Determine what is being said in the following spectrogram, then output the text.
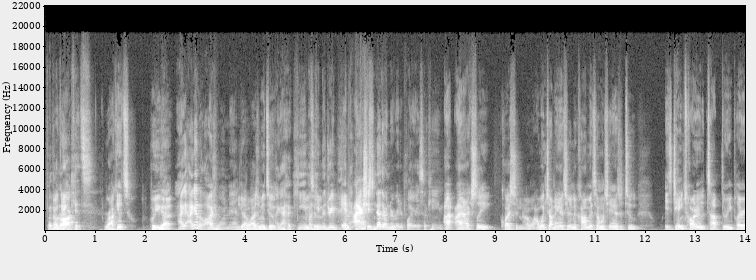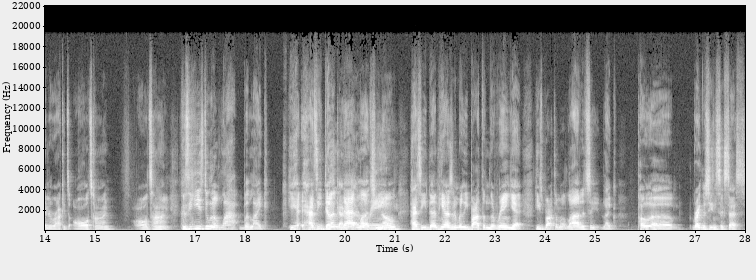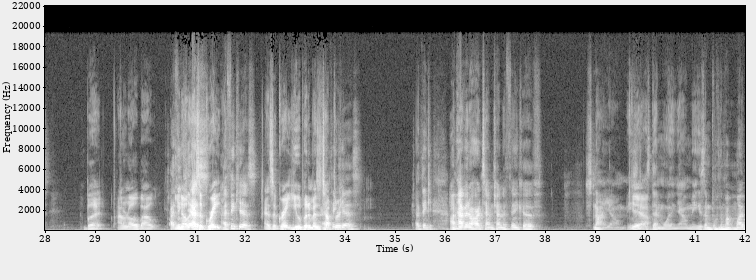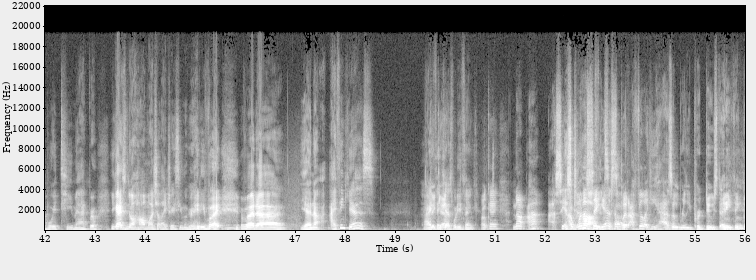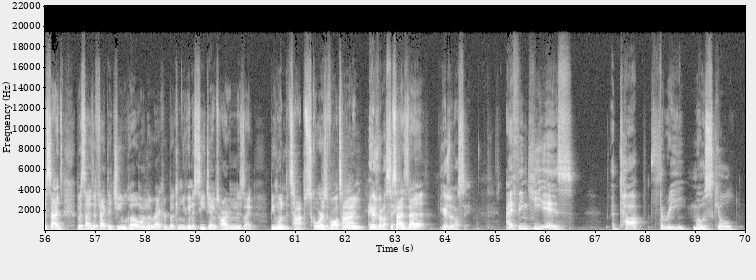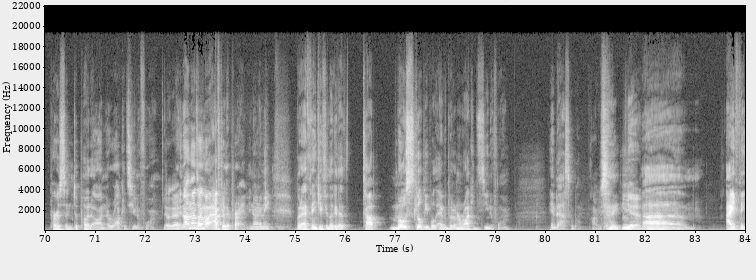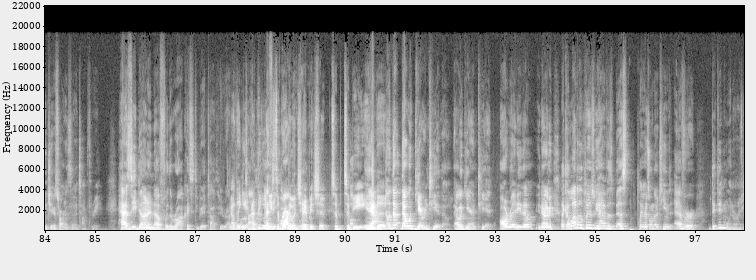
for the Okay. Rockets. Rockets. Who you got? I, I got Olajuwon, man. You got Elijah. Me too. I got Hakeem, Me too. Hakeem the Dream. And And I actually, actually- another underrated player is Hakeem. I, I actually question. I, I want y'all to answer in the comments, and I want you to answer too. Is James Harden the top three player in the Rockets all time? All time, because he's doing a lot, but like. He has he done that that much, you know? Has he done? He hasn't really brought them the ring yet. He's brought them a lot of like po, uh, regular season success, but I don't know about I you know as a great I think yes. as a great. You would put him as a top think three. yes. I think I'm having a hard time trying to think of. It's not Yao Ming. Yeah. He's done more than Yao Ming. He's done more than my, my boy T Mac, bro. You guys know how much I like Tracy McGrady, but but uh yeah, no, I think yes. I Think think yeah? yes. What do you think? Okay. No, I, I see. It's I want to say It's yes, tough. but I feel like he hasn't really produced anything besides besides the fact that you go on the record book and you're gonna see James Harden is like be one of the top scorers of all time. Here's what I'll say. Besides that, Here's what I'll say. I think he is a top three most skilled person to put on a Rockets uniform. Okay. And I'm not talking about after their prime, you know what I mean? But I think if you look at the top most skilled people to ever put on a Rockets uniform in basketball, obviously. yeah, Um, I think James Harden's in the top three. Has he done enough for the Rockets to be a top three Rocket? I think he, I think he needs to bring them a championship to, to be in yeah, the. no, that, that would guarantee it though. That would guarantee it. Already though, you know what I mean? Like a lot of the players we have as best players on their teams ever, they didn't win a ring.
